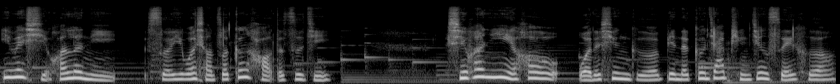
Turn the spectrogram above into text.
因为喜欢了你，所以我想做更好的自己。喜欢你以后。我的性格变得更加平静随和，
